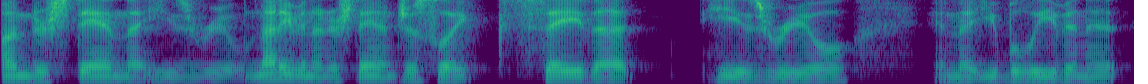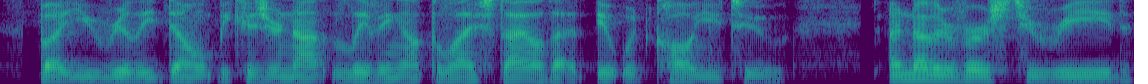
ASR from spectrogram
understand that he's real. Not even understand, just like say that he is real and that you believe in it, but you really don't because you're not living out the lifestyle that it would call you to. Another verse to read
